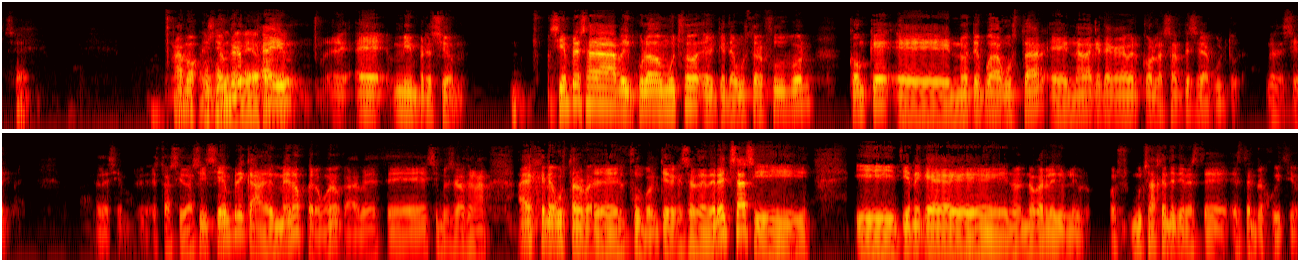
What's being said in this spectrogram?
Sí. Vamos, cosa yo que creo que hay eh, eh, mi impresión. Siempre se ha vinculado mucho el que te guste el fútbol con que eh, no te pueda gustar eh, nada que tenga que ver con las artes y la cultura, desde siempre. Desde siempre. Esto ha sido así siempre y cada vez menos, pero bueno, cada vez eh, siempre se relaciona. A es que le gusta el, fútbol, tiene que ser de derechas y, y tiene que eh, no, no haber leído un libro. Pues mucha gente tiene este, este prejuicio.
